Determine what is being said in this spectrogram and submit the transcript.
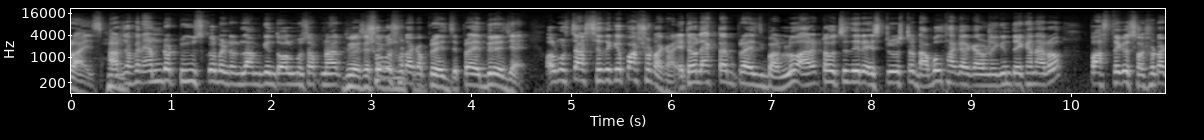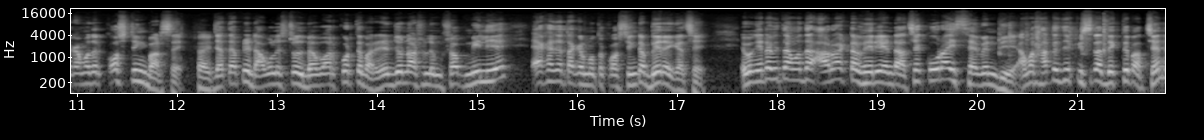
প্রাইস আর যখন এম ডট টু ইউজ করবেন এটার দাম কিন্তু অলমোস্ট আপনার 2000 ষোলোশো টাকা প্রাইস প্রায় বেড়ে যায়। অলমোস্ট চারশো থেকে পাঁচশো টাকা। এটা হলো একটা প্রাইস বাড়লো আর একটা হচ্ছে যে স্টোরেজটা ডাবল থাকার কারণে কিন্তু এখানে আরও পাঁচ থেকে ছশো টাকা আমাদের কস্টিং বাড়ছে। যাতে আপনি ডাবল স্টোরেজ ব্যবহার করতে পারেন। এর জন্য আসলে সব মিলিয়ে এক হাজার টাকার মতো কস্টিংটা বেড়ে গেছে। এবং এটার ভিতরে আমাদের আরও একটা ভেরিয়েন্ট আছে কোরাই সেভেন দিয়ে। আমার হাতে যে পিসিটা দেখতে পাচ্ছেন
